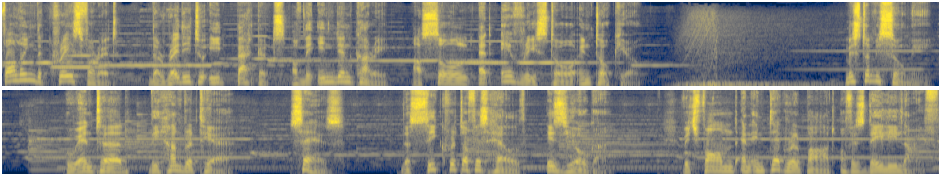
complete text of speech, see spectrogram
Following the craze for it, the ready-to-eat packets of the Indian curry are sold at every store in Tokyo. Mr. Misumi, who entered the 100th year, says the secret of his health is yoga, which formed an integral part of his daily life.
